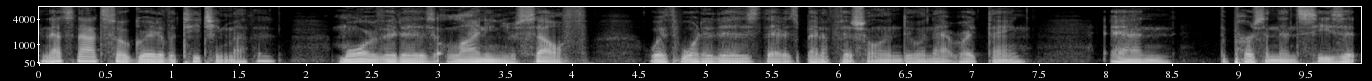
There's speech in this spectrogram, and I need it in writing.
and that's not so great of a teaching method. More of it is aligning yourself with what it is that is beneficial in doing that right thing, and the person then sees it,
